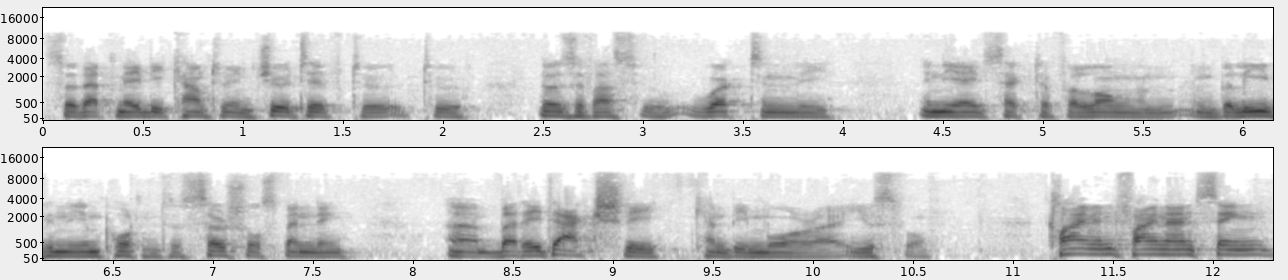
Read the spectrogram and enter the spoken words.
So that may be counterintuitive to to those of us who worked in the in the aid sector for long and, and believe in the importance of social spending, um, but it actually can be more uh, useful. Climate financing,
